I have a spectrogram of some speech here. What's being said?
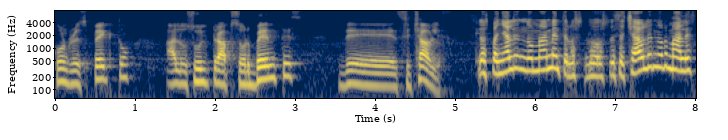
con respecto a los ultraabsorbentes desechables? Los pañales normalmente, los, desechables normales,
